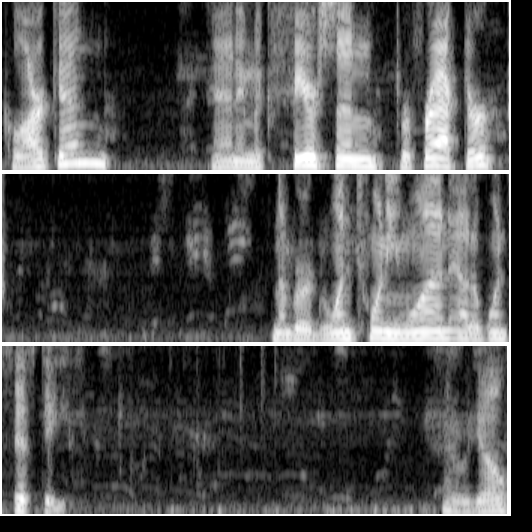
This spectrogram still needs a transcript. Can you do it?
Clarkin. And a McPherson refractor. Numbered 121 out of 150. There we go.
